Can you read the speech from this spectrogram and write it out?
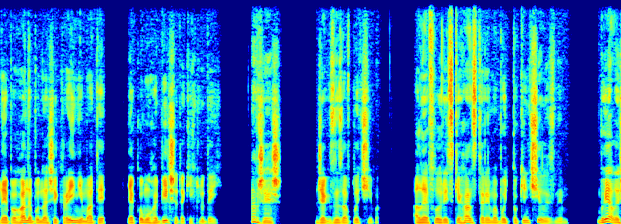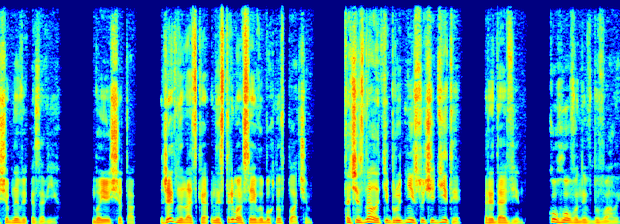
Непогано б у нашій країні мати якомога більше таких людей. А вже ж. Джек знизав плечима. Але флоридські ганстери, мабуть, покінчили з ним. Бояли, щоб не виказав їх. Боюсь, що так. Джек зненацька не стримався і вибухнув плачем. Та чи знали ті брудні сучі діти? ридав він. Кого вони вбивали?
